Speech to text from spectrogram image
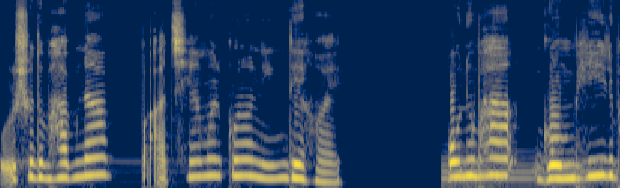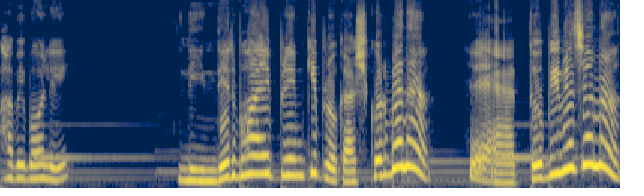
ওর শুধু ভাবনা, পাছে আমার কোনো নিন্দে হয়। অনুভা গম্ভীরভাবে বলে, নিন্দের ভয়ে প্রেম কি প্রকাশ করবে না? এত বিবেচনা,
